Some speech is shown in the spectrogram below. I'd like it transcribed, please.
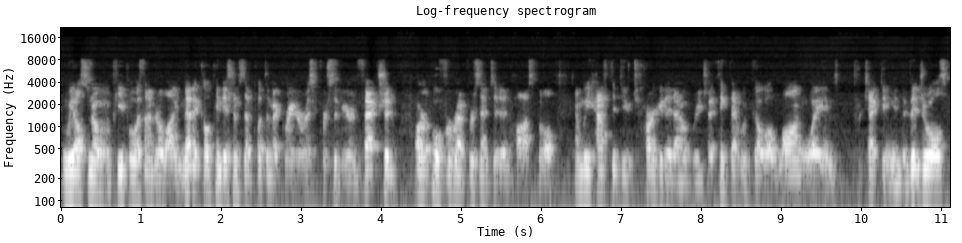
We also know people with underlying medical conditions that put them at greater risk for severe infection are overrepresented in hospital, and we have to do targeted outreach. I think that would go a long way in protecting individuals,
